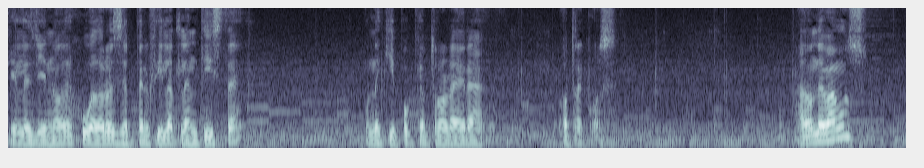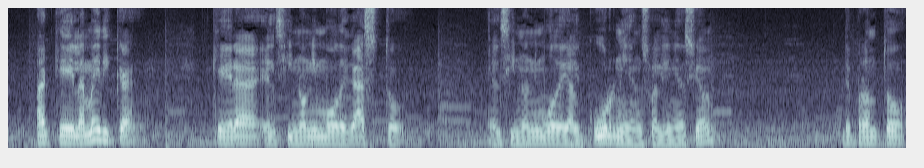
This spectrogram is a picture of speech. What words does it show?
que les llenó de jugadores de perfil atlantista, un equipo que otrora era otra cosa. ¿A dónde vamos? A que el América, que era el sinónimo de gasto, el sinónimo de alcurnia en su alineación, de pronto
